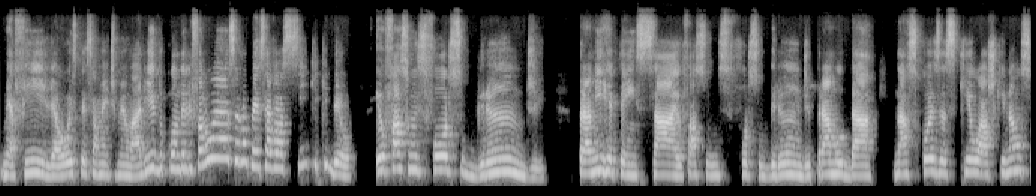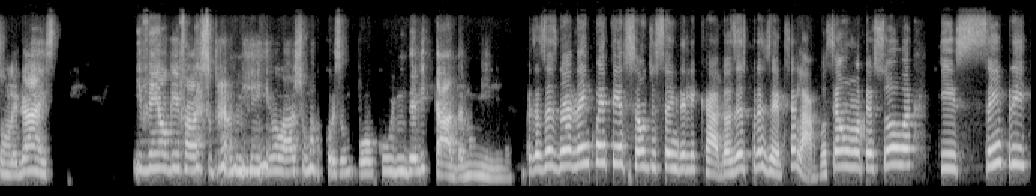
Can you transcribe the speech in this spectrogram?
minha filha, ou especialmente meu marido, quando ele falou, é, você não pensava assim, o que, que deu? eu faço um esforço grande para me repensar, eu faço um esforço grande para mudar nas coisas que eu acho que não são legais, e vem alguém falar isso para mim, eu acho uma coisa um pouco indelicada, no mínimo. Mas às vezes não é nem com a intenção de ser indelicado. Às vezes, por exemplo, sei lá, você é uma pessoa que sempre,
